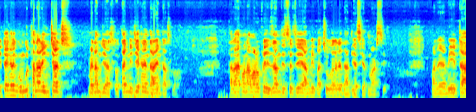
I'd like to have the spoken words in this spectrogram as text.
এটা এখানে ঘুঙ্গুর থানার ইনচার্জ ম্যাডাম যে আসলো তাই নিজে এখানে দাঁড়াইতে আসলো। তারা এখন আমার উপরে ইলজাম দিছে যে আমি বাচ্চু গলারে দাদিয়া সেট মারছি। মানে আমি এটা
